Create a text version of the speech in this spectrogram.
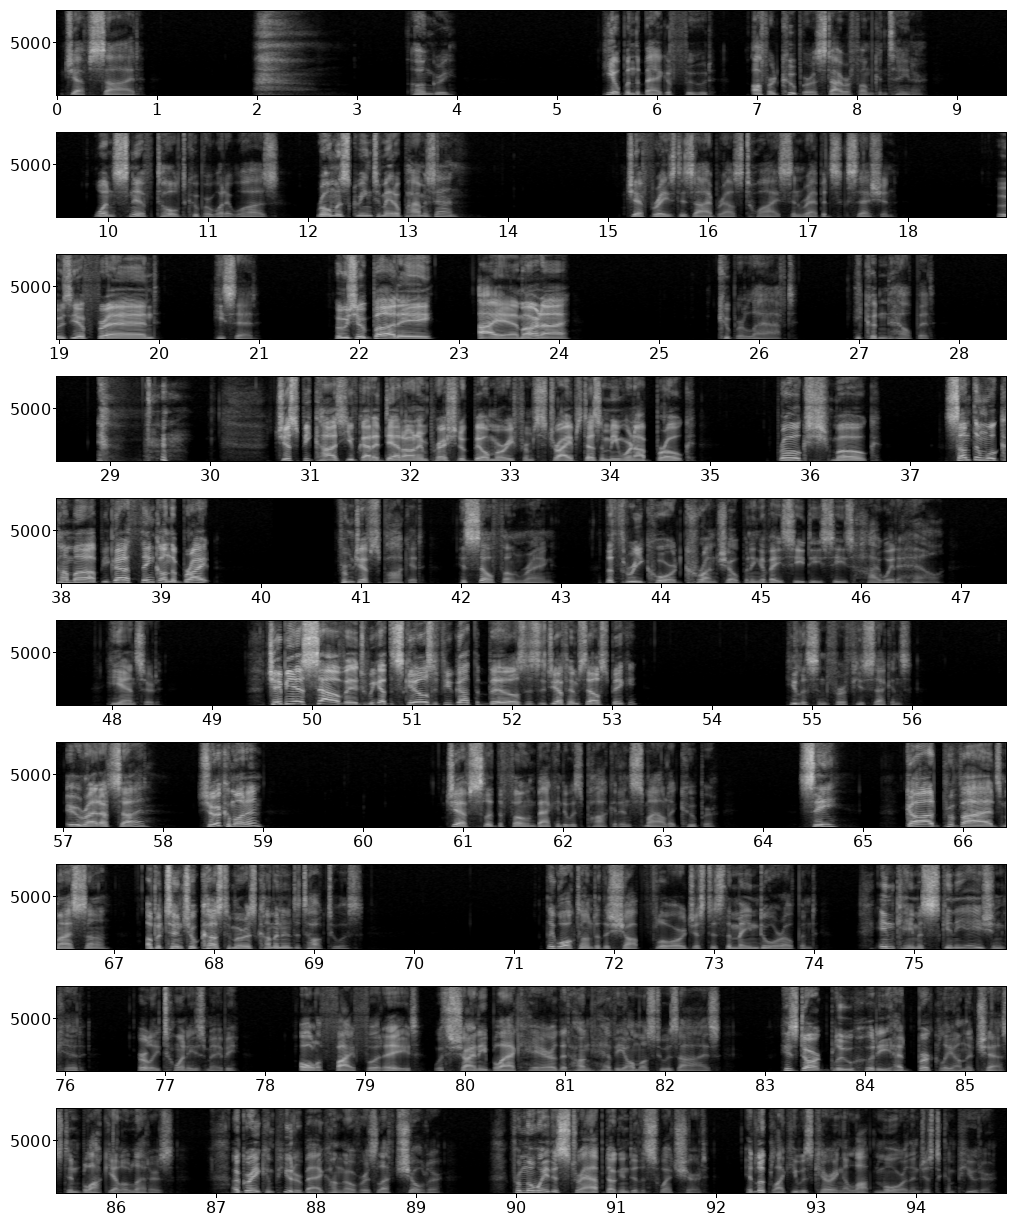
Jeff sighed. Hungry? He opened the bag of food, offered Cooper a styrofoam container. One sniff told Cooper what it was Roma's green tomato parmesan. Jeff raised his eyebrows twice in rapid succession. Who's your friend? he said. Who's your buddy? I am, aren't I? Cooper laughed. He couldn't help it. Just because you've got a dead on impression of Bill Murray from Stripes doesn't mean we're not broke. Broke schmoke. Something will come up. You got to think on the bright. From Jeff's pocket, his cell phone rang, the three chord crunch opening of AC/DC's Highway to Hell. He answered. JBS Salvage, we got the skills if you got the bills. This is Jeff himself speaking. He listened for a few seconds. You right outside? Sure, come on in. Jeff slid the phone back into his pocket and smiled at Cooper. See? God provides, my son. A potential customer is coming in to talk to us. They walked onto the shop floor just as the main door opened. In came a skinny Asian kid, early twenties maybe, all of five foot eight, with shiny black hair that hung heavy almost to his eyes. His dark blue hoodie had Berkeley on the chest in block yellow letters. A gray computer bag hung over his left shoulder. From the way the strap dug into the sweatshirt, it looked like he was carrying a lot more than just a computer.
